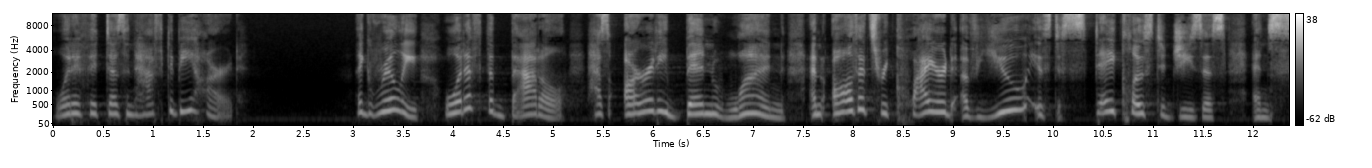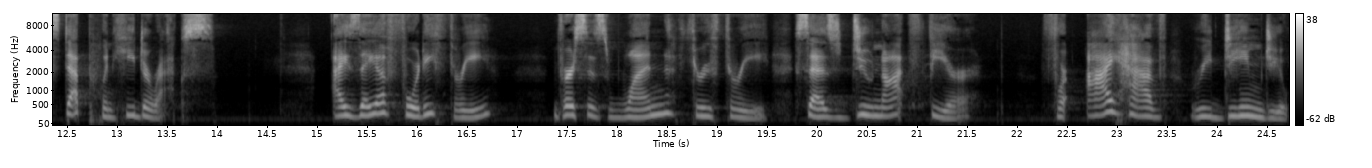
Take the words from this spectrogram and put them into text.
what if it doesn't have to be hard? Like, really, what if the battle has already been won and all that's required of you is to stay close to Jesus and step when he directs? Isaiah 43, verses 1 through 3 says, Do not fear, for I have redeemed you.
